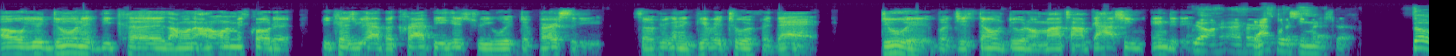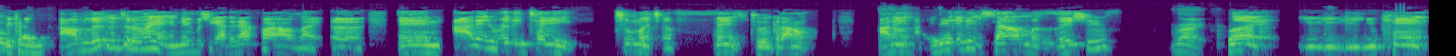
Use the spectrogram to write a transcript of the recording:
oh you're doing it because I want I don't want to misquote her because you have a crappy history with diversity so if you're gonna give it to her for that, do it, but just don't do it on my time. Got how she ended it. Yeah, I heard. That's where she messed up. So because I'm listening to the rant, and then when she got to that part, I was like, uh, and I didn't really take too much offense to it because I don't, I didn't, it didn't, it didn't sound malicious, right? But you, you, you, you can't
